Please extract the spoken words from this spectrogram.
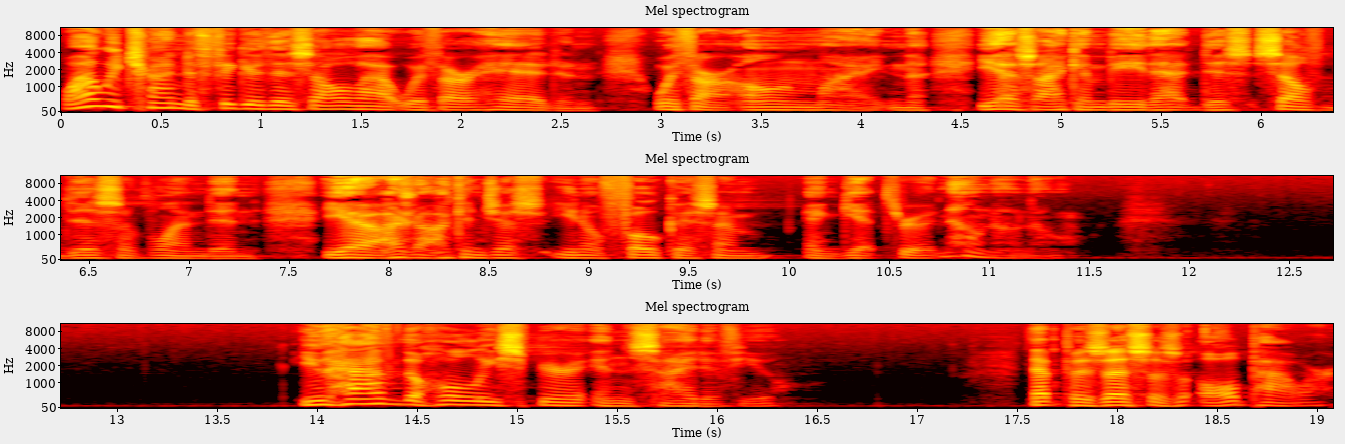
why are we trying to figure this all out with our head and with our own might? And yes, I can be that dis- self disciplined, and yeah, I, I can just you know focus and, and get through it. No, no, no. You have the Holy Spirit inside of you that possesses all power,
